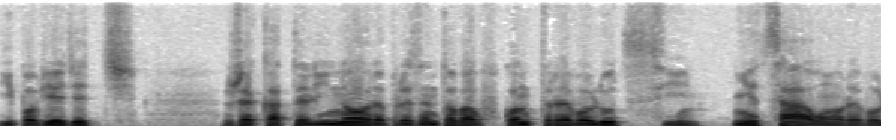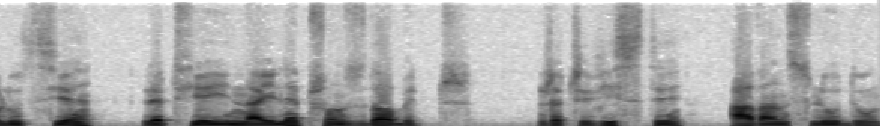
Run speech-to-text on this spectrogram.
i powiedzieć, że Catelino reprezentował w kontrrewolucji nie całą rewolucję, lecz jej najlepszą zdobycz, rzeczywisty awans ludu.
